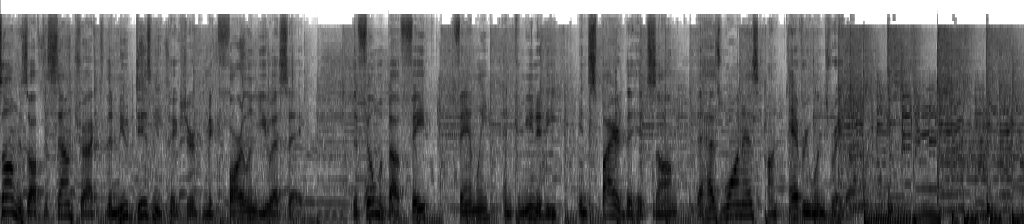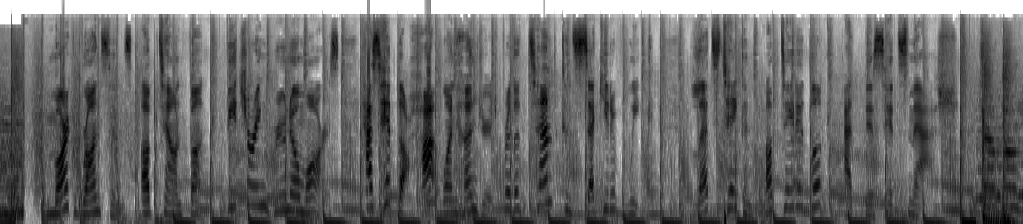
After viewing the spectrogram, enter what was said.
song is off the soundtrack to the new Disney picture McFarland USA. The film about faith, family, and community inspired the hit song that has Juanes on everyone's radar. Mark Ronson's Uptown Funk, featuring Bruno Mars, has hit the Hot 100 for the 10th consecutive week. Let's take an updated look at this hit smash.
